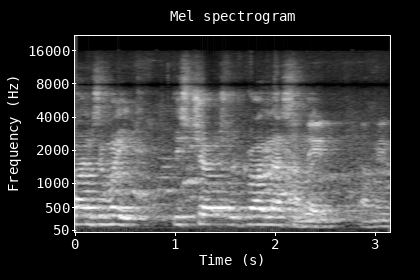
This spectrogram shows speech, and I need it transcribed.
times a week, this church would grow massively. Амин. Амин.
